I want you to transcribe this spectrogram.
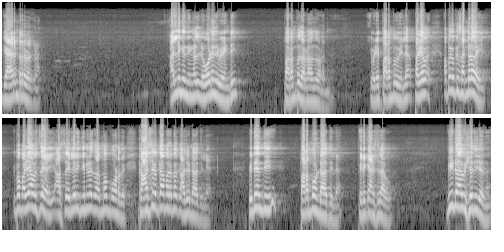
ഗ്യാരണ്ടർ വെക്കണം. അല്ലെങ്കിൽ നിങ്ങൾ ലോണിന് വേണ്ടി പറമ്പ് തരണമെന്ന് പറഞ്ഞു. ഇവിടെ പറമ്പുമില്ല പഴയ അപ്പോൾ ഇവർക്ക് സങ്കടമായി. ഇപ്പോൾ പഴയ അവസ്ഥയായി. ഓസ്ട്രേലിയയിൽ ഇങ്ങനെയാണ് സംഭവം പോണത്. കാശ് വെക്കാൻ പറയുമ്പോൾ കാശ് ഉണ്ടാകത്തില്ല. പിന്നെ എന്ത്? പറമ്പും ഉണ്ടാകത്തില്ല. പിന്നെ ക്യാൻസലാവും വീണ്ടും ആ വിഷയത്തിൽ ചെന്ന്.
